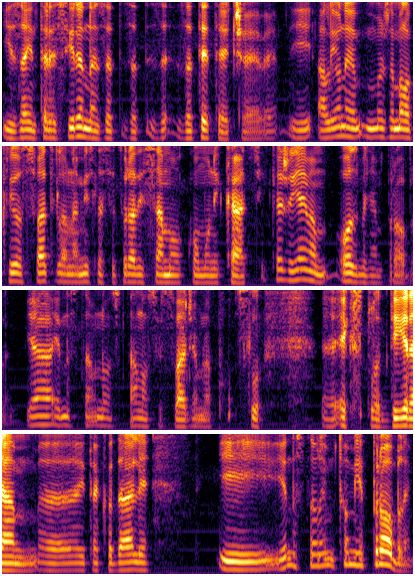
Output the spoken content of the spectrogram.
i zainteresirana za, za, za te tečajeve. I, ali ona je možda malo krivo shvatila, ona misle se tu radi samo o komunikaciji. Kaže, ja imam ozbiljan problem. Ja jednostavno stalno se svađam na poslu, e, eksplodiram e, i tako dalje. I jednostavno to mi je problem.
